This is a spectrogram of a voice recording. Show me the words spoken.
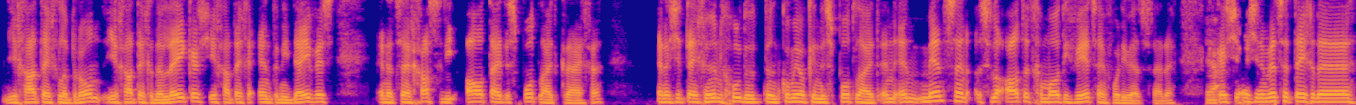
je gaat tegen LeBron, je gaat tegen de Lakers, je gaat tegen Anthony Davis. En dat zijn gasten die altijd de spotlight krijgen. En als je tegen hun goed doet, dan kom je ook in de spotlight. En, en mensen zijn, zullen altijd gemotiveerd zijn voor die wedstrijden. Kijk, als je, als je een wedstrijd tegen de,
